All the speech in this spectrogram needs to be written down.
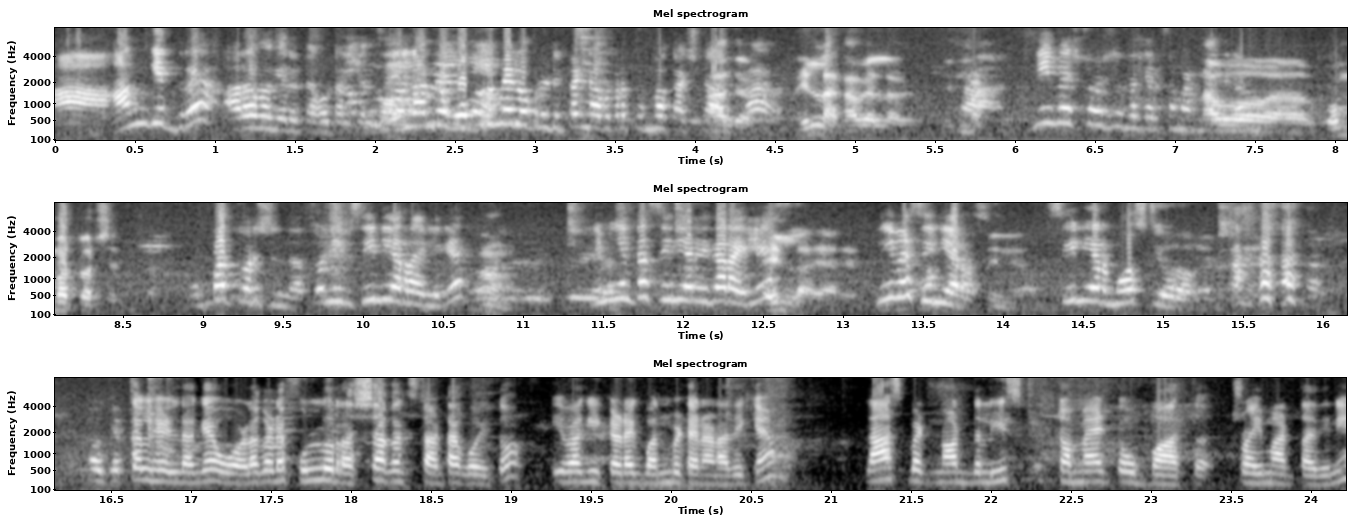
ಹಾ ಹಂಗಿದ್ರೆ ಆರಾಮಾಗಿರುತ್ತೆ ಹೋಟೆಲ್ ಕೆಲಸ. ಇಲ್ಲಾಂದ್ರೆ ಒಬ್ರ ಮೇಲೆ ಒಬ್ರು ಡಿಪೆಂಡ್ ಆಗ್ಬಿಟ್ರೆ ತುಂಬಾ ಕಷ್ಟ ಅದೇ. ಆಗುತ್ತಾ ಇಲ್ಲ ನಾವೆಲ್ಲ ಇದ್ ಎಷ್ಟು ಮಾಡ್ತೀವಿ. ವರ್ಷದಿಂದ ಕೆಲಸ ನಾವು ಮಾಡ್ತೀರಾ ಒಂಬತ್ತು ವರ್ಷದಿಂದ. ಒಂಬತ್ತು ವರ್ಷದಿಂದ. ಸೊ ನೀವು ಸೀನಿಯರ್ ಇಲ್ಲಿಗೆ. ನಿಮ್ಗಿಂತ ಸೀನಿಯರ್ ಇದಾರಾ ಇಲ್ಲಿ? ಇಲ್ಲ ಯಾರು ನೀವೇ ಸೀನಿಯರ್. ಸೀನಿಯರ್ ಮೋಸ್ಟ್ ಇವರು. ಓಕೆ ತಲ್ ಹೇಳ್ದಾಗೆ ಒಳಗಡೆ ಫುಲ್ ರಶ್ ಆಗಕ್ಕೆ ಸ್ಟಾರ್ಟ್ ಆಗೋಯ್ತು. ಇವಾಗ ಈ ಕಡೆಗೆ ಬಂದ್ಬಿಟ್ಟೆ ನಾನು ಅದಕ್ಕೆ. Last but not the least tomato bath try ಮಾಡ್ತಾ ಇದ್ದೀನಿ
